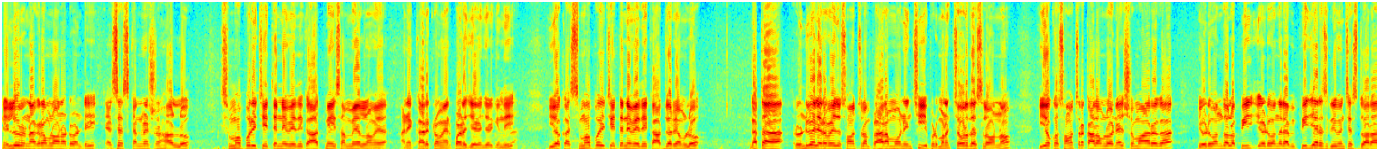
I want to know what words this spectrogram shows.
నెల్లూరు నగరంలో ఉన్నటువంటి ఎస్ఎస్ కన్వెన్షన్ హాల్లో సింహపురి చైతన్య వేదిక ఆత్మీయ సమ్మేళనం అనే కార్యక్రమం ఏర్పాటు చేయడం జరిగింది. ఈ యొక్క సింహపురి చైతన్య వేదిక ఆధ్వర్యంలో గత రెండు వేల ఇరవై ఐదు సంవత్సరం ప్రారంభం నుంచి ఇప్పుడు మనం చివరి దశలో ఉన్నాం. ఈ యొక్క సంవత్సర కాలంలోనే సుమారుగా ఏడు వందల పీ ఏడు వందల యాభై పీజీఆర్ఎస్ గ్రీవెన్సెస్ ద్వారా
